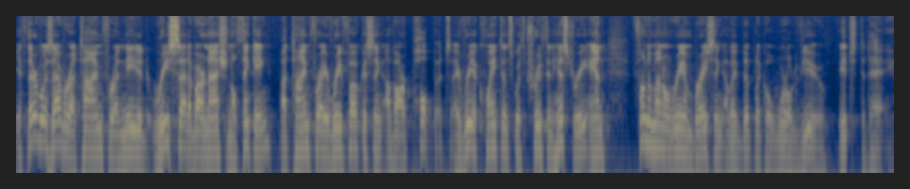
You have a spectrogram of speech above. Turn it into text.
If there was ever a time for a needed reset of our national thinking, a time for a refocusing of our pulpits, a reacquaintance with truth and history, and fundamental re-embracing of a biblical worldview, it's today.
